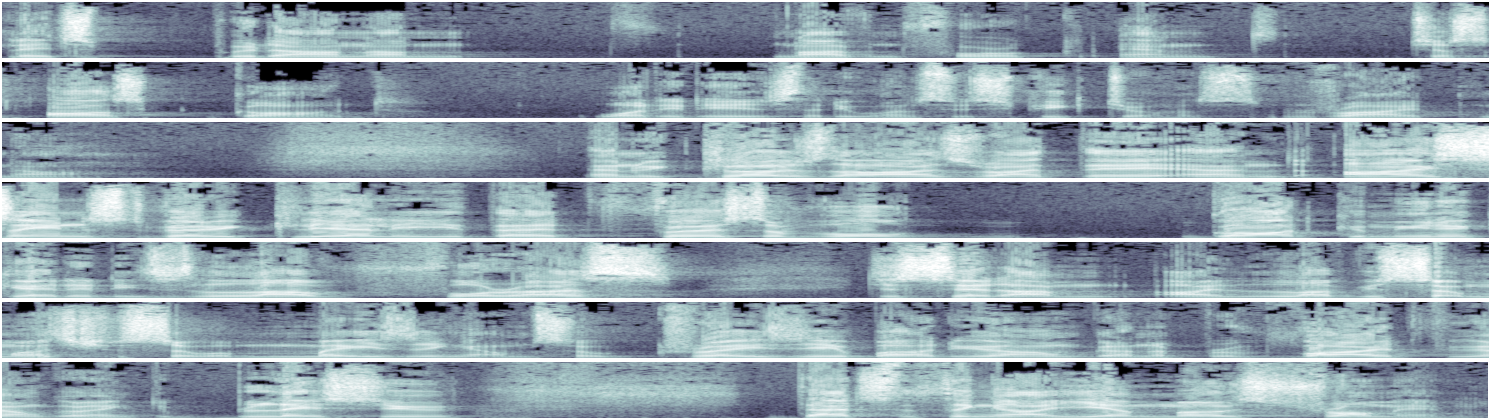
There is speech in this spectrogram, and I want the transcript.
let's put down our knife and fork and just ask God what it is that He wants to speak to us right now. And we closed our eyes right there, and I sensed very clearly that, first of all, God communicated His love for us just said, I'm, I love you so much. You're so amazing. I'm so crazy about you. I'm going to provide for you. I'm going to bless you. That's the thing I hear most from him.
